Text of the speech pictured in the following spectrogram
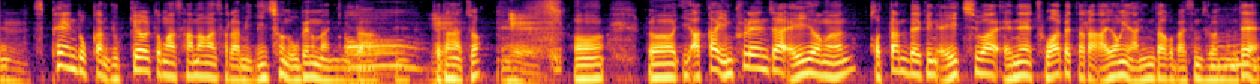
음. 스페인 독감 6개월 동안 사망한 사람이 2,500만입니다. 오. 예, 대단하죠? 예. 예. 어, 어, 이 아까 인플루엔자 A형은 겉단백인 H와 N의 조합에 따라 A형이 나뉜다고 말씀드렸는데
